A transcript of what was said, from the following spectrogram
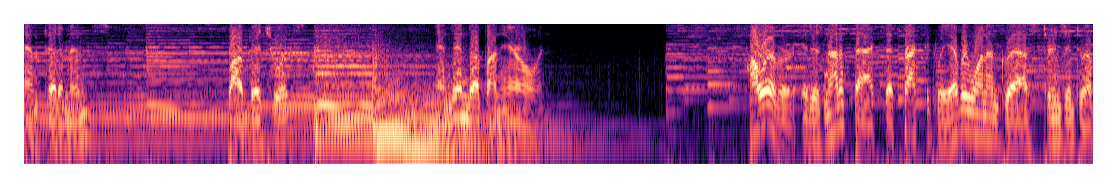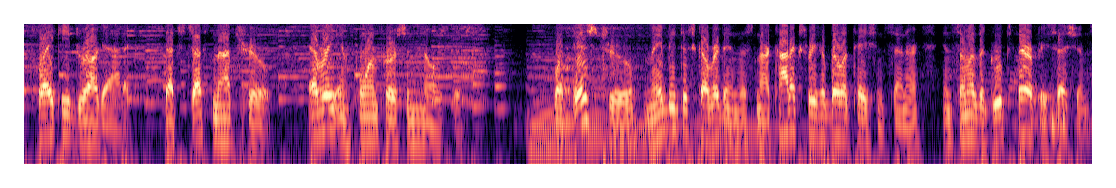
amphetamines, barbiturates, and end up on heroin. However, it is not a fact that practically everyone on grass turns into a flaky drug addict. That's just not true. Every informed person knows this. What is true may be discovered in this Narcotics Rehabilitation Center in some of the group therapy sessions,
